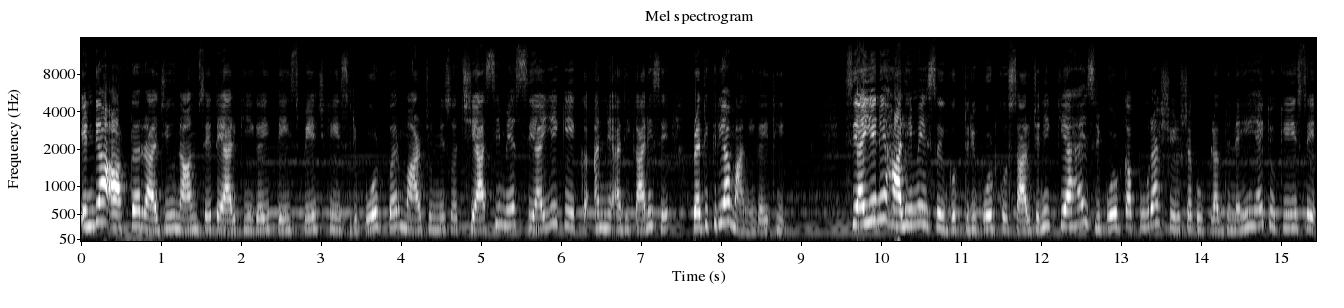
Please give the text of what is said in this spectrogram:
इंडिया आफ्टर राजीव नाम से तैयार की गई 23 पेज की इस रिपोर्ट पर मार्च 1986 में सीआईए के एक अन्य अधिकारी से प्रतिक्रिया मांगी गई थी। सीआईए ने हाल ही में इस गुप्त रिपोर्ट को सार्वजनिक किया है। इस रिपोर्ट का पूरा शीर्षक उपलब्ध नहीं है क्योंकि इसे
